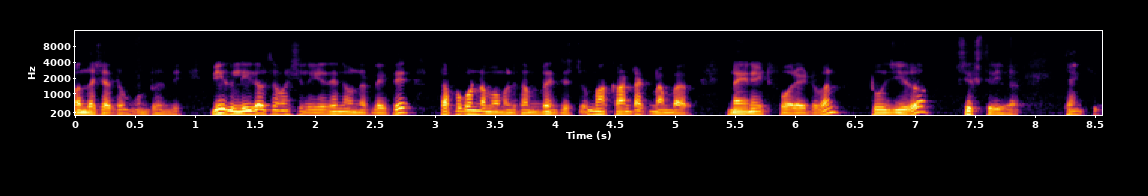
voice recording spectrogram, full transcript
వంద శాతం ఉంటుంది. మీకు లీగల్ సమస్యలు ఏదైనా ఉన్నట్లయితే తప్పకుండా మమ్మల్ని సంప్రదించవచ్చు. మా contact number nine eight four eight one two zero six three one. Thank you.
